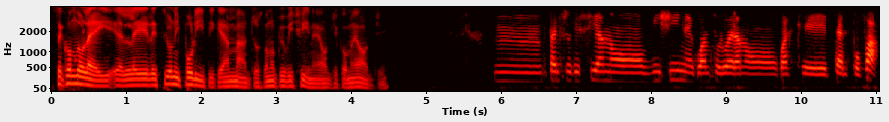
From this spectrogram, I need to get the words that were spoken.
secondo lei eh, le elezioni politiche a maggio sono più vicine oggi come oggi? Penso che siano vicine quanto lo erano qualche tempo fa,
